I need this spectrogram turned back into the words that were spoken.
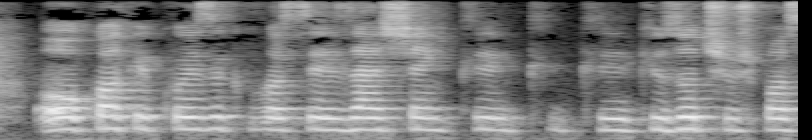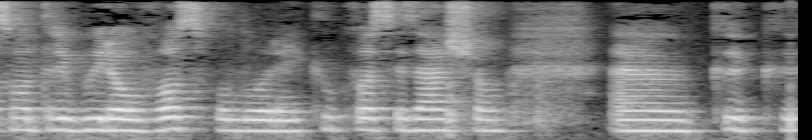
ou qualquer coisa que vocês achem que, que, que, os outros vos possam atribuir ao vosso valor, é aquilo que vocês acham uh, que, que,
